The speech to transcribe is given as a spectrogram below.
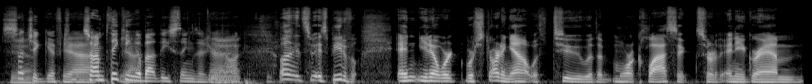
such yeah. a gift to Yeah. me so i'm thinking Yeah. about these things as you're Yeah. talking Well, it's it's beautiful, and you know we're we're starting out with two of the more classic sort of enneagram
